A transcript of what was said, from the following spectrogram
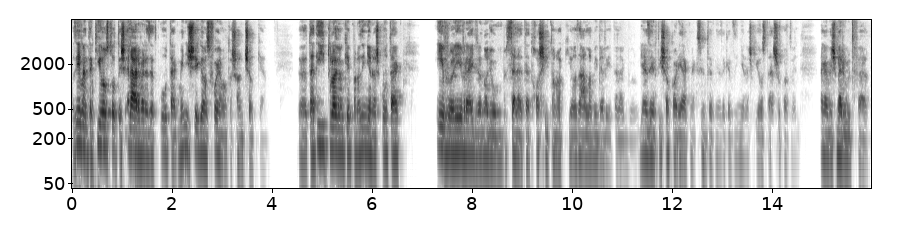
az évente kiosztott és elárverezett kvóták mennyisége, az folyamatosan csökken. Tehát így tulajdonképpen az ingyenes kvóták évről évre egyre nagyobb szeletet hasítanak ki az állami bevételekből. Ugye ezért is akarják megszüntetni ezeket az ingyenes kiosztásokat, vagy legalábbis merült fel.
